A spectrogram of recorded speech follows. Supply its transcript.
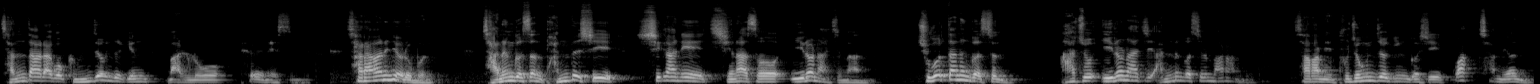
잔다라고 긍정적인 말로 표현했습니다. 사랑하는 여러분, 자는 것은 반드시 시간이 지나서 일어나지만 죽었다는 것은 아주 일어나지 않는 것을 말합니다. 사람이 부정적인 것이 꽉 차면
